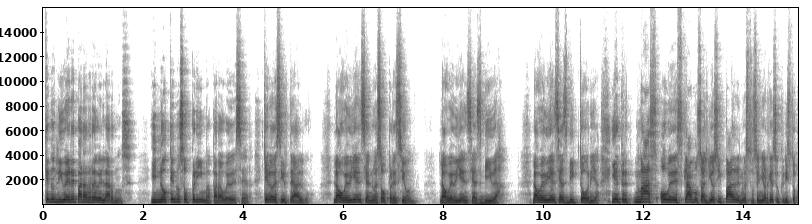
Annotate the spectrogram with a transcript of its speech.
que nos libere para rebelarnos y no que nos oprima para obedecer. Quiero decirte algo. La obediencia no es opresión. La obediencia es vida. La obediencia es victoria. Y entre más obedezcamos al Dios y Padre, nuestro Señor Jesucristo,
